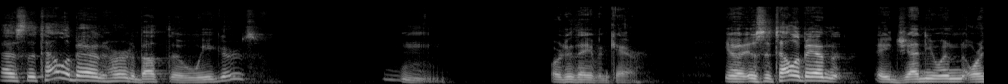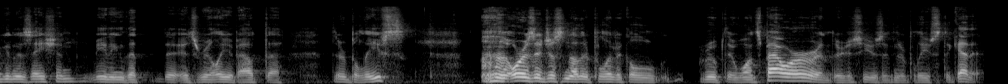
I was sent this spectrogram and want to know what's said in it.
has the Taliban heard about the Uyghurs? Hmm. Or do they even care? You know, is the Taliban a genuine organization, meaning that it's really about the, their beliefs? or is it just another political group that wants power and they're just using their beliefs to get it.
